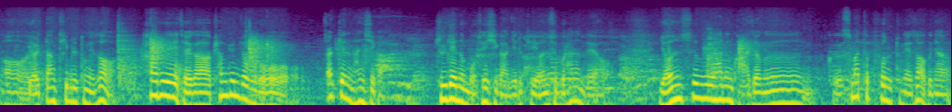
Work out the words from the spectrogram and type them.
어, 열당 TV를 통해서 하루에 제가 평균적으로 짧게는 1시간, 길게는 뭐 3시간 이렇게 연습을 하는데요. 연습을 하는 과정은 그 스마트폰을 통해서 그냥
